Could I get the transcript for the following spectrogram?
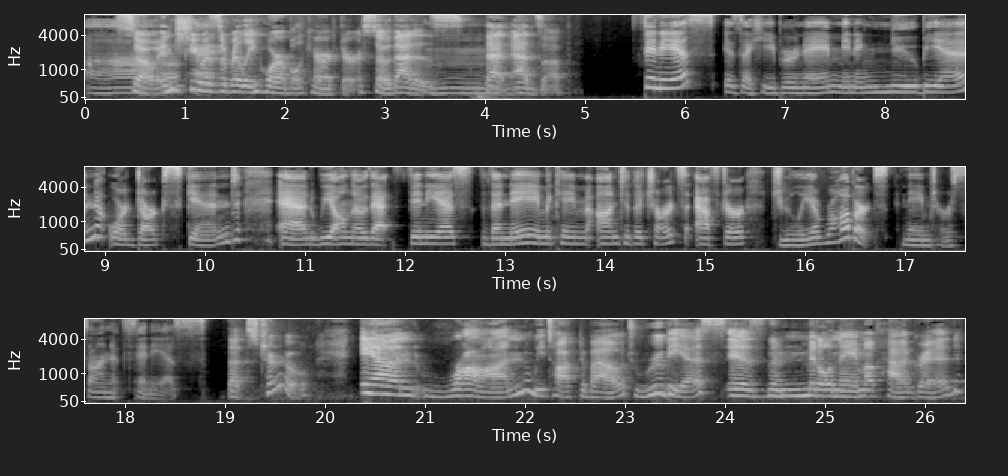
Ah, so, and she was a really horrible character. So that is that adds up. Phineas is a Hebrew name meaning Nubian or dark skinned. And we all know that Phineas, the name, came onto the charts after Julia Roberts named her son Phineas. That's true. And Ron, we talked about, Rubeus is the middle name of Hagrid,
